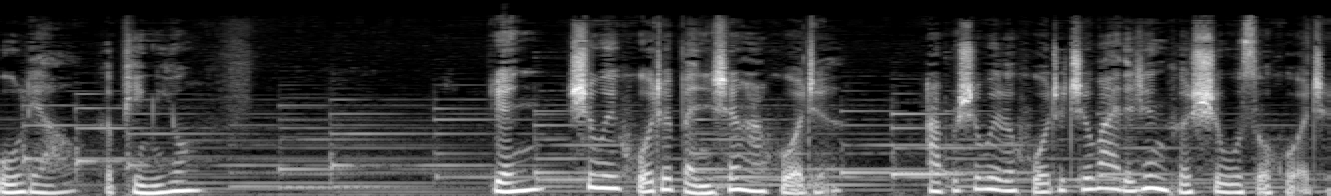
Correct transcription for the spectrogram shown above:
无聊和平庸。人是为活着本身而活着，而不是为了活着之外的任何事物所活着。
